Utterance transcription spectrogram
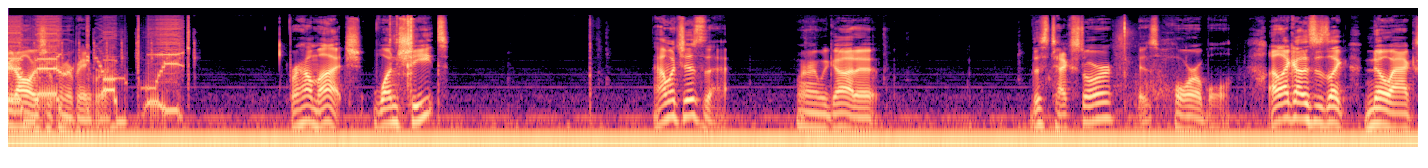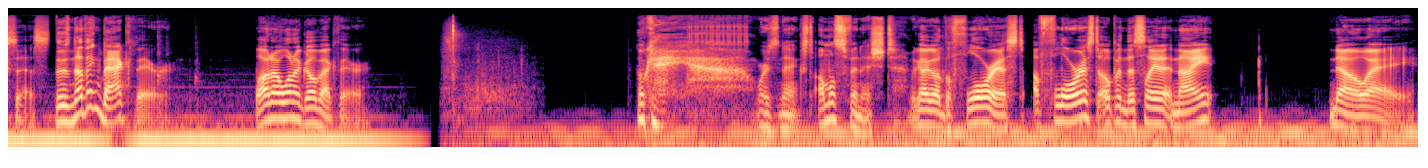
Three dollars for printer paper. For how much? One sheet? How much is that? Alright, we got it. This tech store is horrible. I like how this is like no access. There's nothing back there. Why would I want to go back there? Okay, where's next? Almost finished. We gotta go to the florist. A florist open this late at night? No way.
